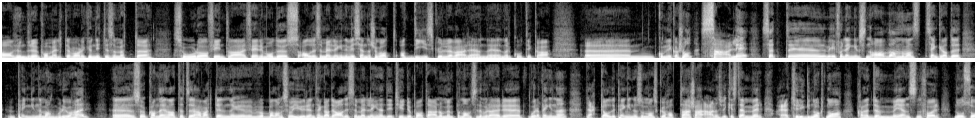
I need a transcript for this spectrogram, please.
av 100 påmeldte var det kun 90 som møtte, sol og fint vær, feriemodus, alle disse meldingene vi kjenner så godt, at de skulle være en narkotikakommunikasjon. Eh. Særlig sett eh, i forlengelsen av, da, når man tenker at det, pengene mangler jo her. Eh, så kan det hende at dette har vært en eh, balanse for juryen. tenker at ja, disse meldingene de tyder jo på at det er noe, men på den annen side, hvor er, eh, hvor er, pengene? Det er ikke alle de pengene som man skulle hatt her, så her er det noe som ikke stemmer. Er jeg trygg nok nå? Kan jeg dømme Jensen for noe så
